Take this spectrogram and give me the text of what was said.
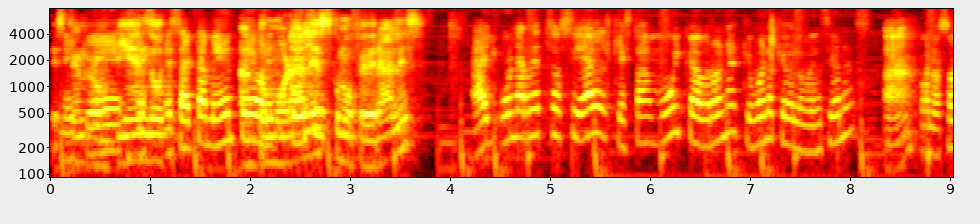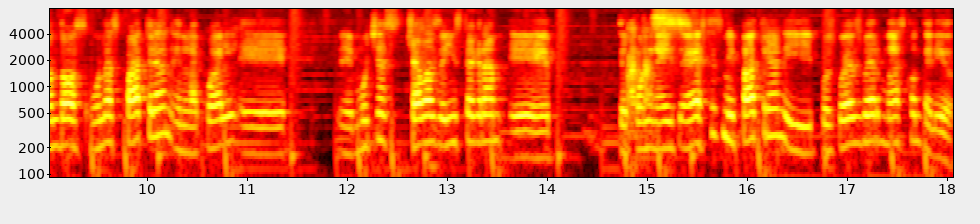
estén que- rompiendo, es- exactamente. tanto morales dices, como federales. Hay una red social que está muy cabrona, qué bueno que me lo mencionas. Ah, Bueno, son dos. Una es Patreon, en la cual eh, eh, muchas chavas de Instagram eh, te Patas. ponen ahí, este es mi Patreon y pues puedes ver más contenido.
